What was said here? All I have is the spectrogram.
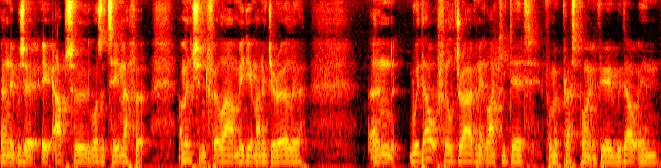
and it was a it absolutely was a team effort. I mentioned Phil, our media manager, earlier, and without Phil driving it like he did from a press point of view, without him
